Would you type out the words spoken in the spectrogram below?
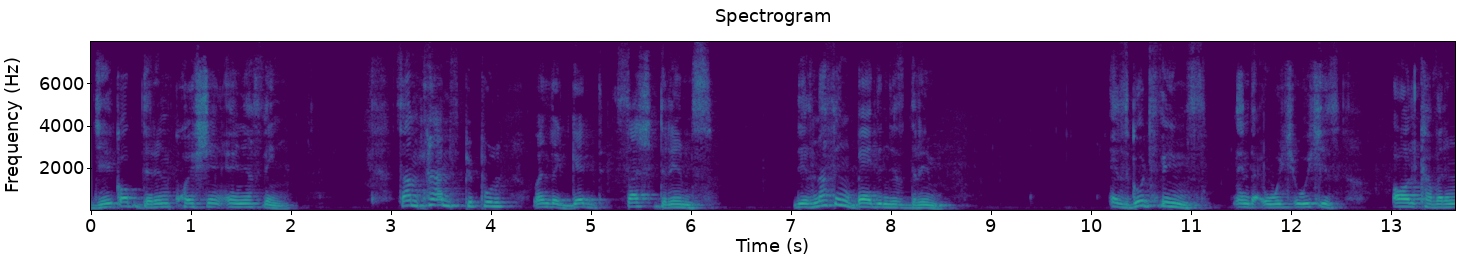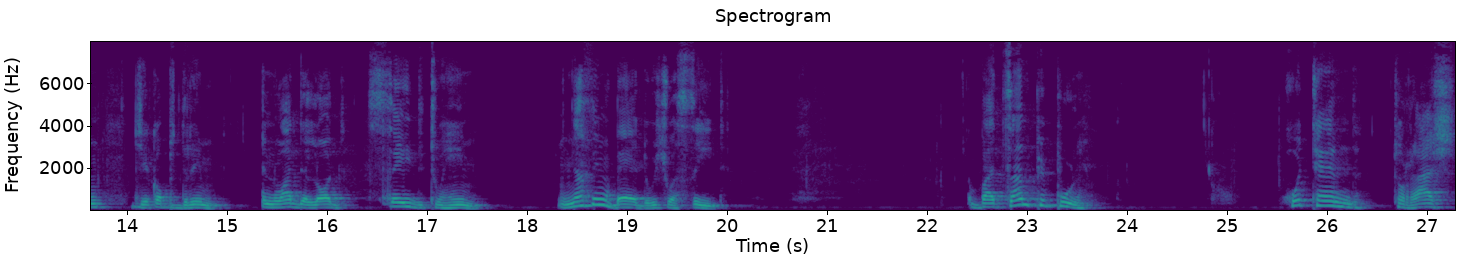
Jacob didn't question anything. Sometimes people, when they get such dreams, there's nothing bad in this dream. It's good things, and which which is all covering Jacob's dream and what the Lord said to him. Nothing bad which was said. But some people who tend to rush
